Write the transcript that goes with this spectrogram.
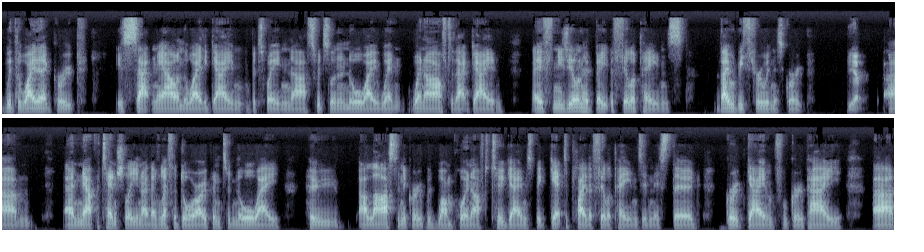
with the way that group is sat now and the way the game between uh, Switzerland and Norway went went after that game, if New Zealand had beat the Philippines, they would be through in this group. Yep. Um, and now potentially, you know, they've left the door open to Norway, who are last in the group with one point after two games, but get to play the Philippines in this third group game from Group A uh,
